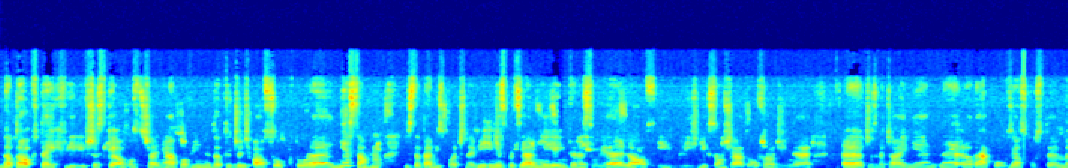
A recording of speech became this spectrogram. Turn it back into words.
no to w tej chwili wszystkie obostrzenia powinny dotyczyć osób, które nie są istotami społecznymi i niespecjalnie je interesuje los ich bliźnich, sąsiadów, rodziny, czy zwyczajnie e, rodaków. W związku z tym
